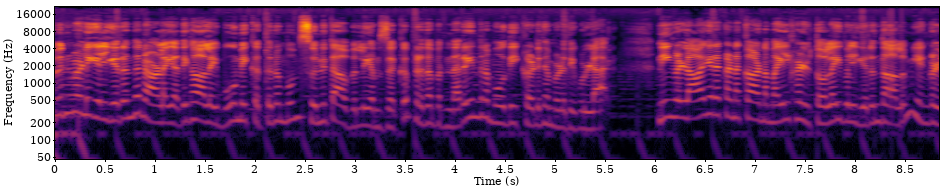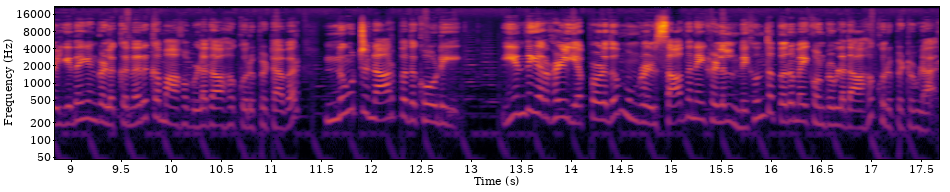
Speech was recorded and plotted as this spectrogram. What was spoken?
விண்வெளியில் இருந்து நாளை அதிகாலை பூமிக்கு திரும்பும் சுனிதா வில்லியம்ஸுக்கு பிரதமர் நரேந்திர மோடி கடிதம் எழுதியுள்ளார். நீங்கள் ஆயிரக்கணக்கான மைல்கள் தொலைவில் இருந்தாலும் எங்கள் இதயங்களுக்கு நெருக்கமாக உள்ளதாக குறிப்பிட்ட அவர் நூற்று நாற்பது கோடி இந்தியர்கள் எப்பொழுதும் உங்கள் சாதனைகளில் மிகுந்த பெருமை கொண்டுள்ளதாக குறிப்பிட்டுள்ளார்.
